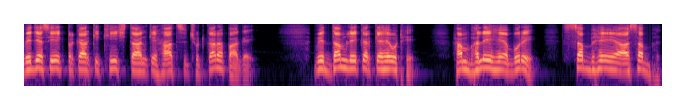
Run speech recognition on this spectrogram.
वे जैसे एक प्रकार की खींचतान के हाथ से छुटकारा पा गए। वे दम लेकर कह उठे, हम भले हैं या बुरे सभ्य हैं या असभ्य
